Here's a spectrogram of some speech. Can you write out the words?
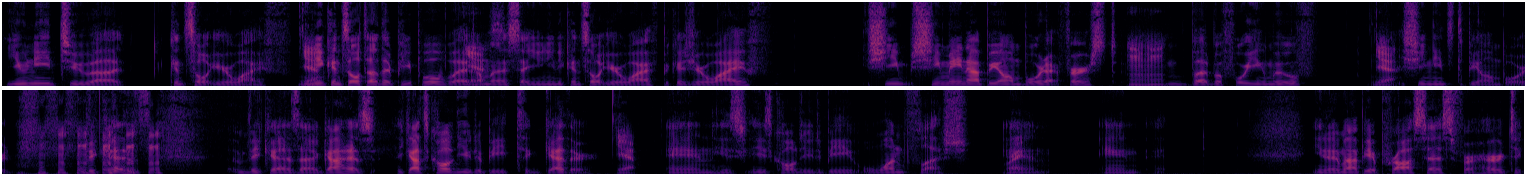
you need to uh, consult your wife. You need to consult other people, but Yes. I'm going to say you need to consult your wife because your wife, she she may not be on board at 1st Mhm. but before you move, Yeah. she needs to be on board because because uh, God has God's called you to be together Yeah. and he's he's called you to be one flesh Right. and and you know it might be a process for her to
